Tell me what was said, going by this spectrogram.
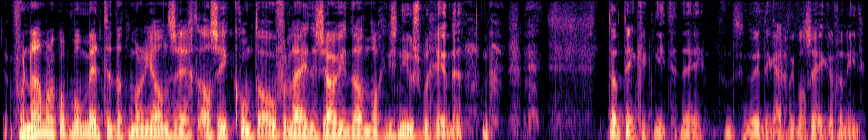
Voornamelijk op momenten dat Marianne zegt... als ik kom te overlijden, zou je dan nog iets nieuws beginnen? dat denk ik niet, nee. Dat weet ik eigenlijk wel zeker van niet.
